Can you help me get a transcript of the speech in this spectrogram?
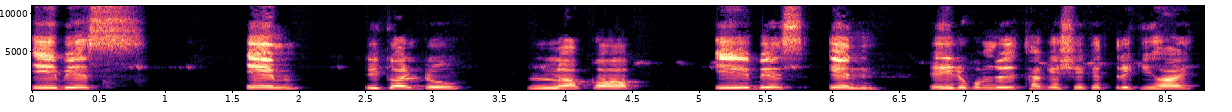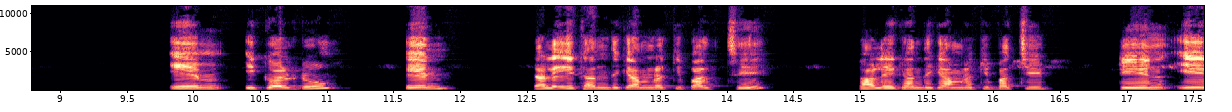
a base m equal to log of a base n এইরকম যদি থাকে, সেক্ষেত্রে কি হয়? এম ইকুয়াল টু এন তাহলে এখান থেকে আমরা কি পাচ্ছি? তাহলে এখান থেকে আমরা কি পাচ্ছি? Ten a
